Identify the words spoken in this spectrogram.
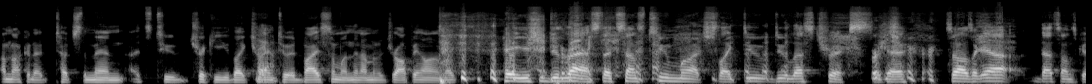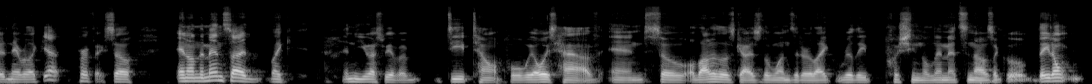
I'm not gonna touch the men. It's too tricky. Like trying Yeah. to advise someone, then I'm gonna drop in on them like, hey, you should do less. That sounds too much. Like do do less tricks. For Okay. sure. So I was like, yeah, that sounds good. And they were like, yeah, perfect. So, and on the men's side, like in the US, we have a deep talent pool. We always have. And so a lot of those guys are the ones that are like really pushing the limits. And I was like, well, they don't,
